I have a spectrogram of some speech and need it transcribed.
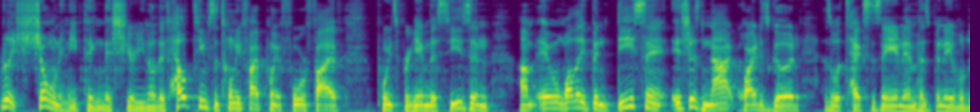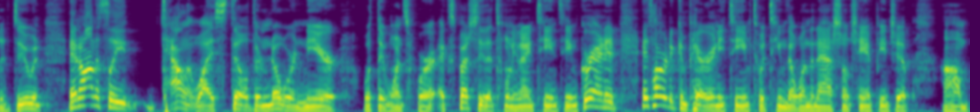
really shown anything this year. You know, they've held teams to 25.45 points per game this season. Um, and while they've been decent, it's just not quite as good as what Texas A&M has been able to do. And and honestly, talent wise, still they're nowhere near what they once were, especially the 2019 team. Granted, it's hard to compare any team to a team that won the national championship, um,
